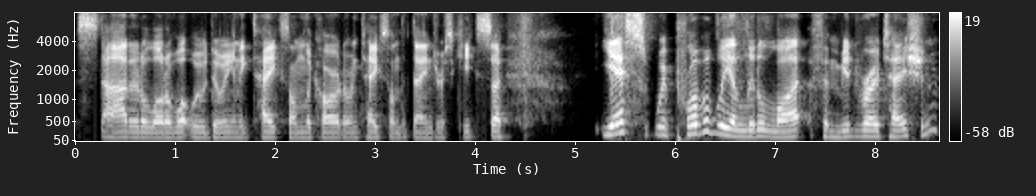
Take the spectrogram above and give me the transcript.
started a lot of what we were doing and he takes on the corridor and takes on the dangerous kicks. So yes, we're probably a little light for mid rotation,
